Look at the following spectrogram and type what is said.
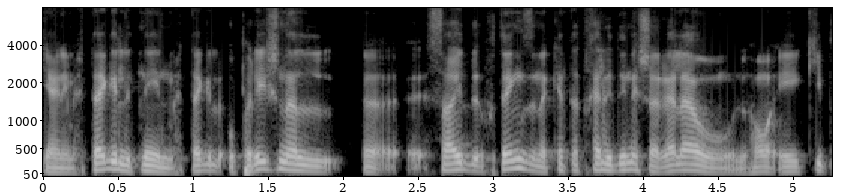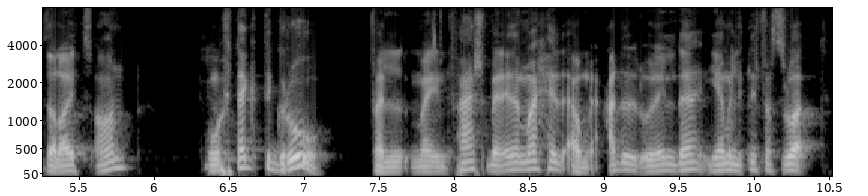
يعني محتاج الاثنين محتاج ال operational side of things إنك أنت تخلي الدنيا شغالة واللي هو إيه keep the lights on ومحتاج ت grow فما ينفعش بني آدم واحد أو العدد القليل ده يعمل الاثنين في نفس الوقت.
